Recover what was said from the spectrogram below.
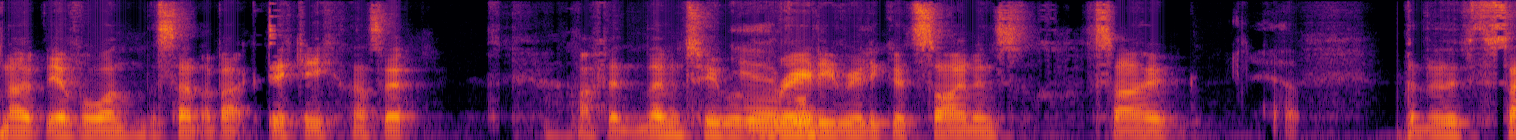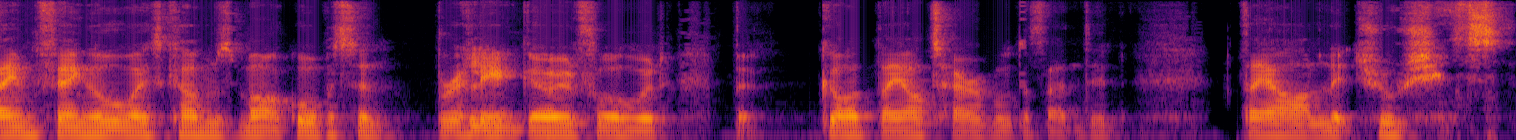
No, the other one, the centre back, Dickie. That's it. I think them two were Yeah, well- really, really good signings. So, Yep. but the same thing always comes. Mark Warburton, brilliant going forward, but God, they are terrible defending. They are literal shits.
